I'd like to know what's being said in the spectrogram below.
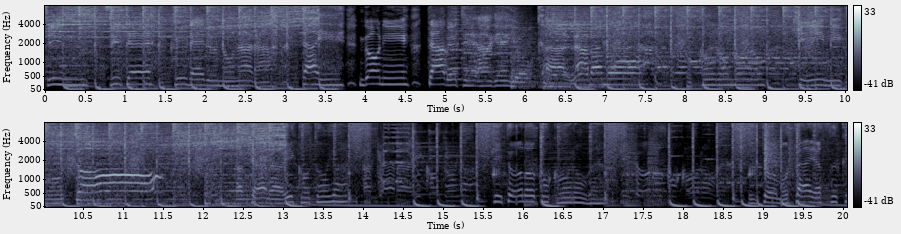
信じてくれるのなら最後に食べてあげよう体も心も君ごと儚いことよ。人の心はともたやすく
